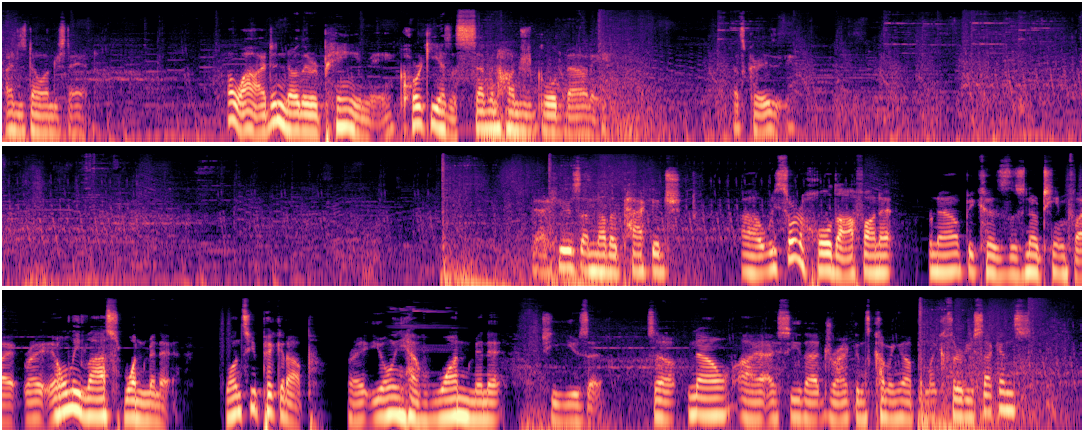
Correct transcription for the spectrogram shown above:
I just don't understand. Oh wow, I didn't know they were paying me. Corki has a 700 gold bounty. That's crazy. Yeah, here's another package. Uh, we sort of hold off on it for now because there's no team fight, right? It only lasts one minute. Once you pick it up, right, you only have one minute to use it. So now I, I see that dragon's coming up in like 30 seconds.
